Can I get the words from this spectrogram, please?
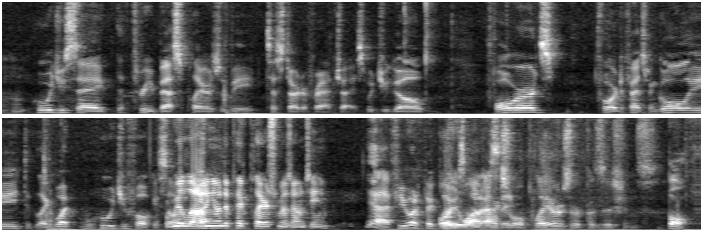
Mm-hmm. who would you say the three best players would be to start a franchise? Would you go forwards, forward defenseman, goalie? Like what? Who would you focus Are on? we allowing him to pick players from his own team? Yeah, if you want to pick. oh, you want obviously. actual players or positions? both?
